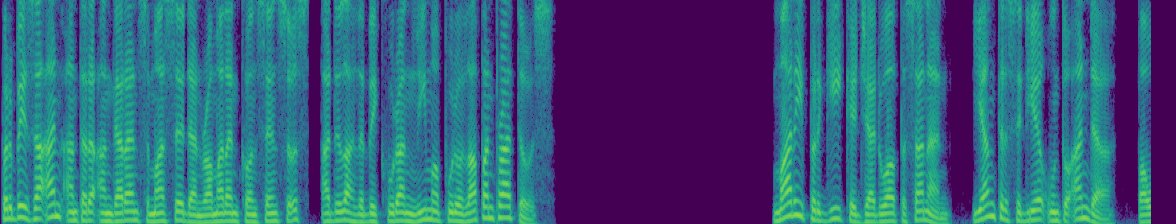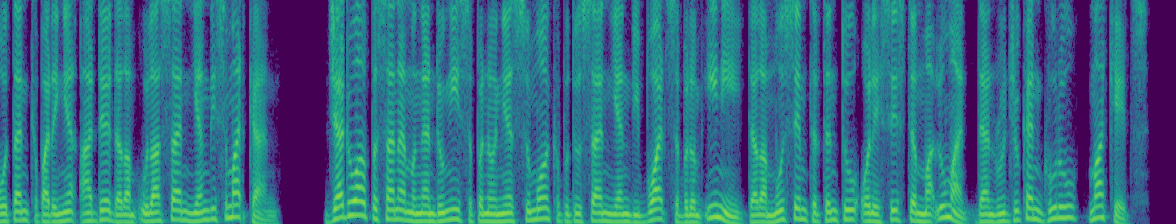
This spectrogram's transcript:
Perbezaan antara anggaran semasa dan ramalan konsensus adalah lebih kurang 58%. Mari pergi ke jadual pesanan yang tersedia untuk anda. Pautan kepadanya ada dalam ulasan yang disematkan. Jadual pesanan mengandungi sepenuhnya semua keputusan yang dibuat sebelum ini dalam musim tertentu oleh sistem maklumat dan rujukan guru markets.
